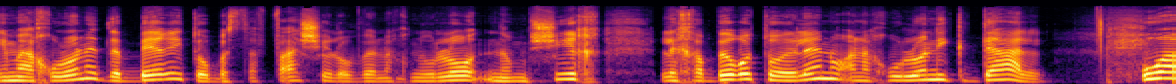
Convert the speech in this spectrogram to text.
אם אנחנו לא נדבר איתו בשפה שלו ואנחנו לא נמשיך לחבר אותו אלינו, אנחנו לא נגדל. הוא, ה-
